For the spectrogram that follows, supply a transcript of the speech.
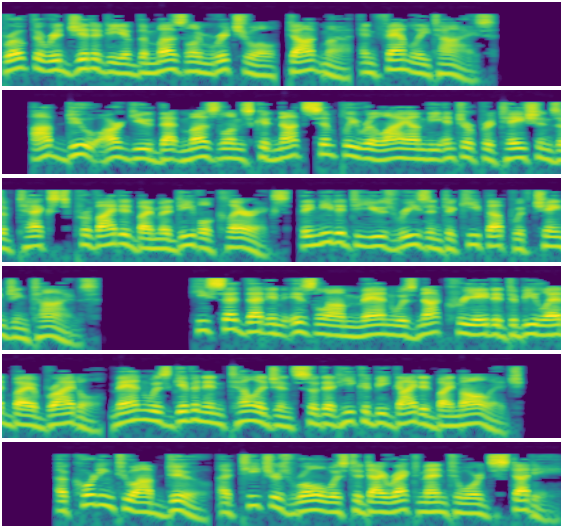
broke the rigidity of the Muslim ritual, dogma, and family ties. Abduh argued that Muslims could not simply rely on the interpretations of texts provided by medieval clerics, they needed to use reason to keep up with changing times. He said that in Islam man was not created to be led by a bridle, man was given intelligence so that he could be guided by knowledge. According to Abduh, a teacher's role was to direct men towards study.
